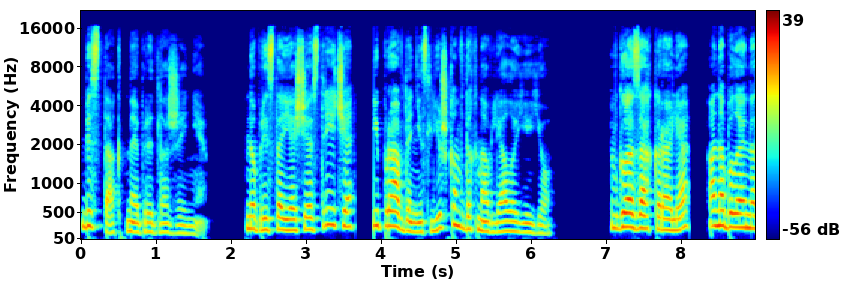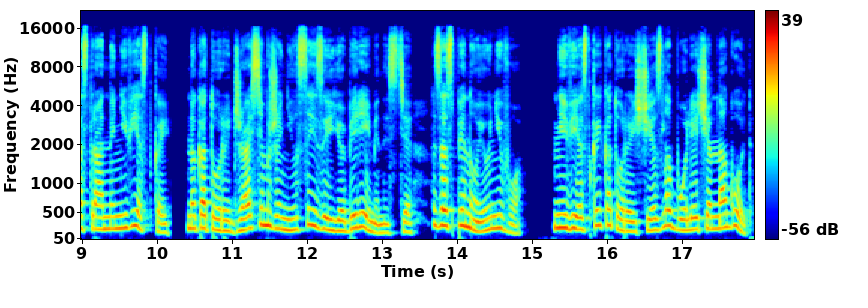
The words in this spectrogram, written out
бестактное предложение. Но предстоящая встреча и правда не слишком вдохновляла ее. В глазах короля она была иностранной невесткой, на которой Джасим женился из-за ее беременности, за спиной у него. Невесткой, которая исчезла более чем на год.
